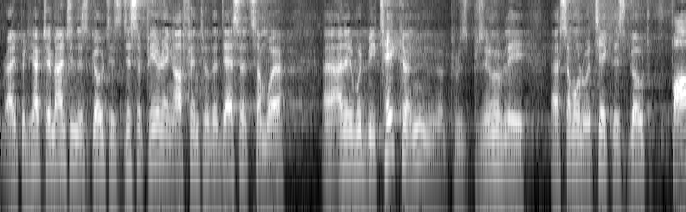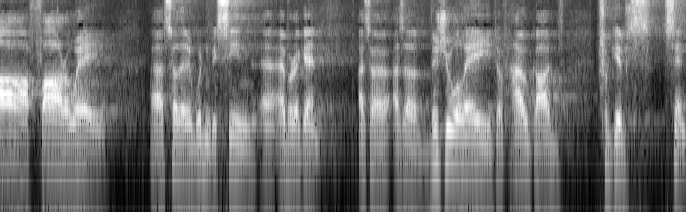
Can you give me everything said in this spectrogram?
right? But you have to imagine this goat is disappearing off into the desert somewhere, uh, and it would be taken, presumably, uh, someone would take this goat far, far away uh, so that it wouldn't be seen uh, ever again as a, as a visual aid of how God forgives sin.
